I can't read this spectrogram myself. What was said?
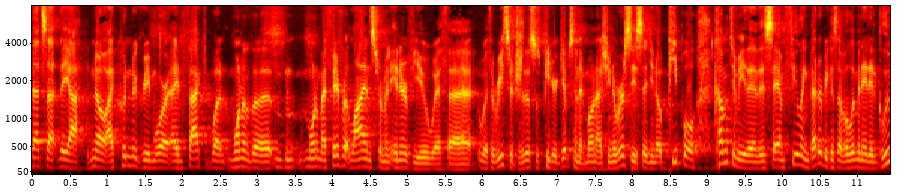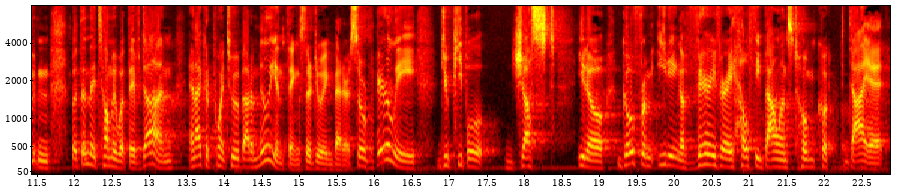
That's uh, yeah. No, I couldn't agree more. In fact, one, one of the one of my favorite lines from an interview with a with a researcher. This was Peter Gibson at Monash University. Said, you know, people come to me and they say I'm feeling better because I've eliminated gluten, but then they tell me what they've done, and I could point to about a million things they're doing better. So rarely do people just you know, go from eating a very, very healthy, balanced, home cooked diet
